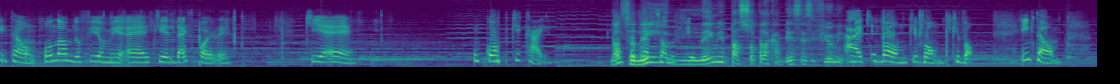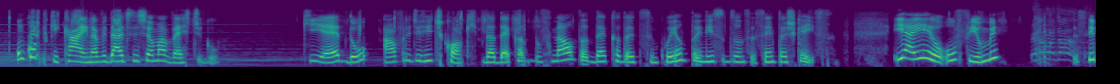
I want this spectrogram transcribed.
Então, o nome do filme é que ele dá spoiler. Que é Um Corpo que Cai. Nossa, é nem, nem me passou pela cabeça esse filme. Ai, que bom, que bom, que bom. Então, Um Corpo que Cai, na verdade, se chama Vértigo. Que é do Alfred Hitchcock, da década, do final da década de 50, início dos anos 60, acho que é isso. E aí, o filme se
